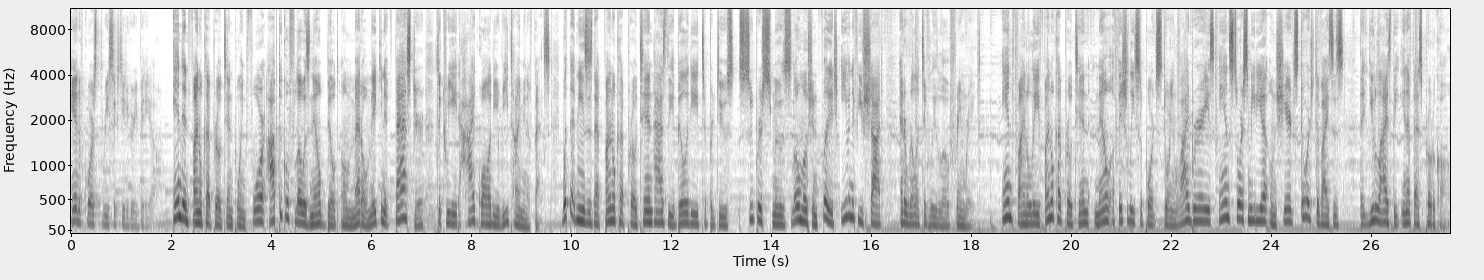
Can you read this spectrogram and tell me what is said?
and of course 360 degree video. And in Final Cut Pro 10.4, optical flow is now built on metal, making it faster to create high quality retiming effects. What that means is that Final Cut Pro 10 has the ability to produce super smooth slow motion footage even if you shot at a relatively low frame rate. And finally, Final Cut Pro 10 now officially supports storing libraries and source media on shared storage devices that utilize the NFS protocol.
